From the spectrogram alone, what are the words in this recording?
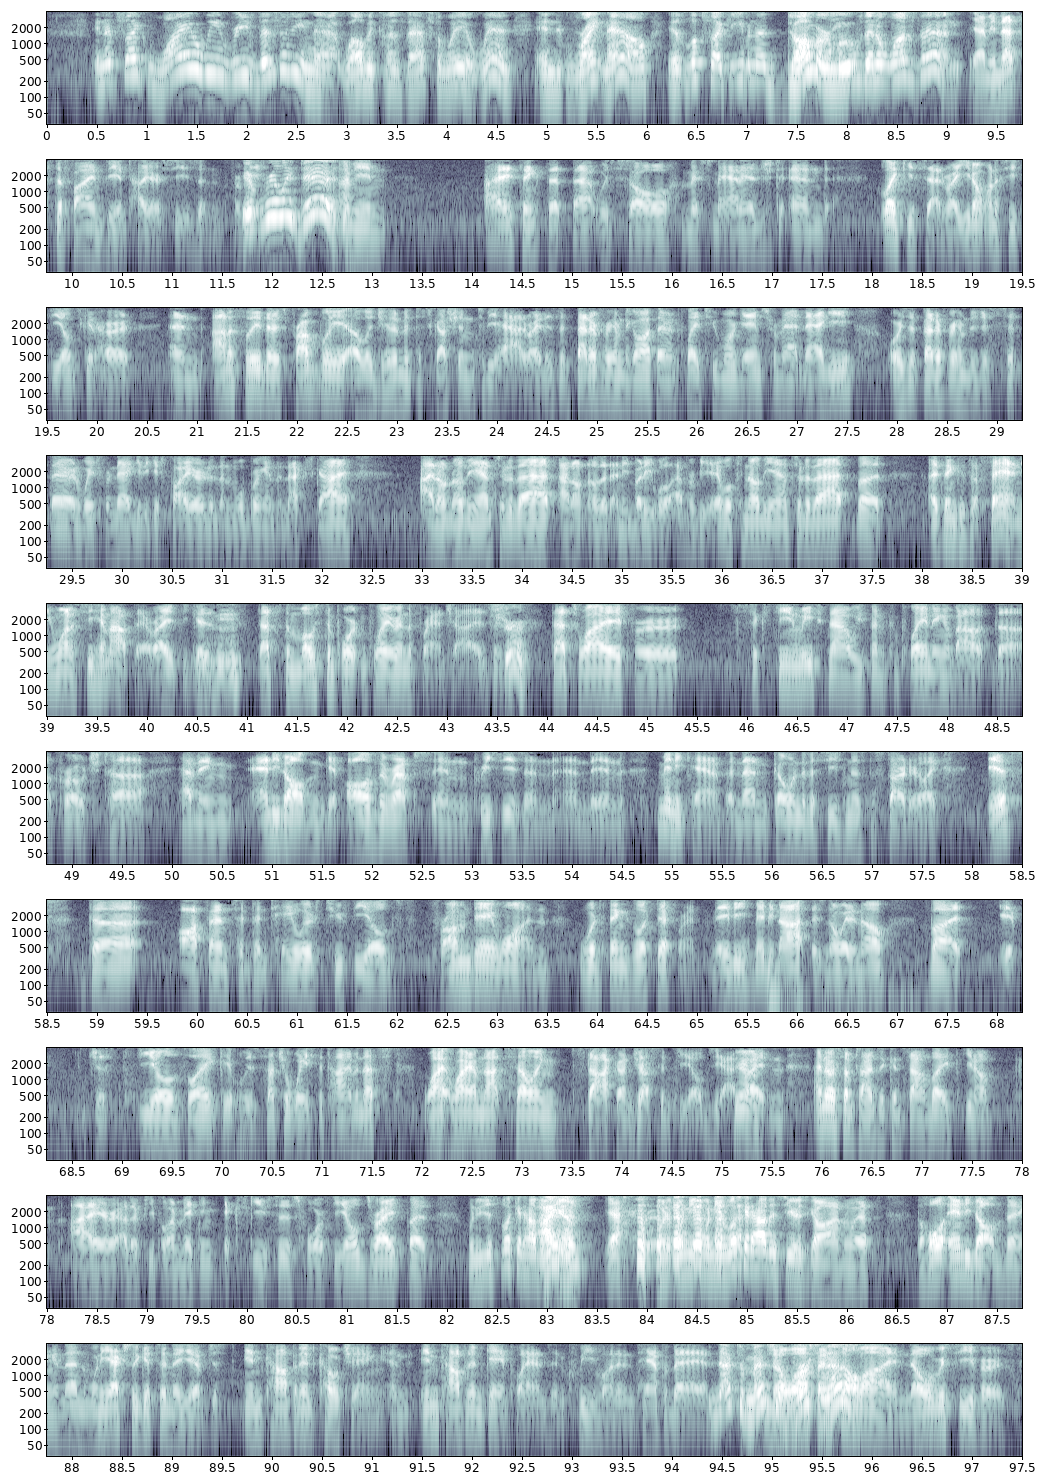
And it's like, why are we revisiting that? Well, because that's the way it went. And right now, it looks like even a dumber move than it was then. Yeah, I mean that's defined the entire season for me. It really did. I mean, I think that that was so mismanaged, and like you said, right? You don't want to see Fields get hurt. And honestly, there's probably a legitimate discussion to be had, right? Is it better for him to go out there and play two more games for Matt Nagy, or is it better for him to just sit there and wait for Nagy to get fired and then we'll bring in the next guy? I don't know the answer to that. I don't know that anybody will ever be able to know the answer to that, but I think as a fan, you want to see him out there, right? Because mm-hmm. that's the most important player in the franchise. And Sure. That's why for 16 weeks now we've been complaining about the approach to having Andy Dalton get all of the reps in preseason and in minicamp and then go into the season as the starter. Like if the offense had been tailored to Fields from day one, would things look different? Maybe, maybe not. There's no way to know. but it just feels like it was such a waste of time, and that's why why I'm not selling stock on Justin Fields yet, Yeah. right? And I know sometimes it can sound like you know I or other people are making excuses for Fields, right? But when you just look at how this I am. year's yeah, when, when you when you look at how this year's gone with the whole Andy Dalton thing, and then when he actually gets in there, you have just incompetent coaching and incompetent game plans in Cleveland and Tampa Bay, and Not to mention no offensive personnel. line, no receivers.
